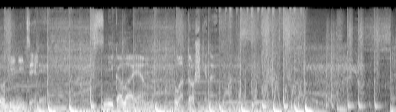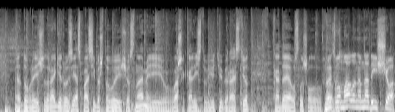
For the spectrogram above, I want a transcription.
Итоги недели с Николаем Платошкиным. Добрый вечер, дорогие друзья. Спасибо, что вы еще с нами, и ваше количество в Ютьюбе растет. Когда я услышал... Но этого мало, нам надо еще.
